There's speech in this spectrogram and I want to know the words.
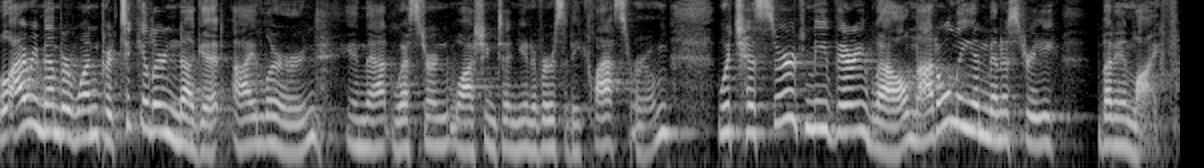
Well, I remember one particular nugget I learned in that Western Washington University classroom, which has served me very well, not only in ministry, but in life.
